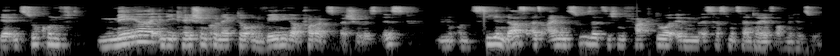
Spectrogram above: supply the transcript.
der in Zukunft mehr Indication Connector und weniger Product Specialist ist und ziehen das als einen zusätzlichen Faktor im Assessment Center jetzt auch mit hinzu.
